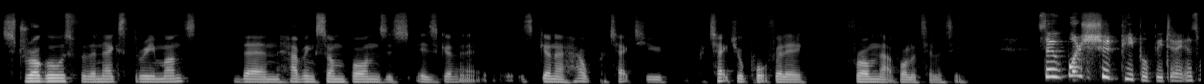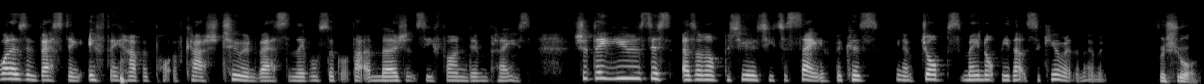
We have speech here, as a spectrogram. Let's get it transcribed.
struggles for the next three months, then having some bonds is is gonna is gonna help protect you, protect your portfolio from that volatility. So, what should people be doing as well as investing if they have a pot of cash to invest and they've also got that emergency fund in place? Should they use this as an opportunity to save because you know jobs may not be that secure at the moment? For sure,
